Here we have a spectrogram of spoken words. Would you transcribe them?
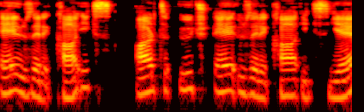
e üzeri kx artı 3e üzeri kxy.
